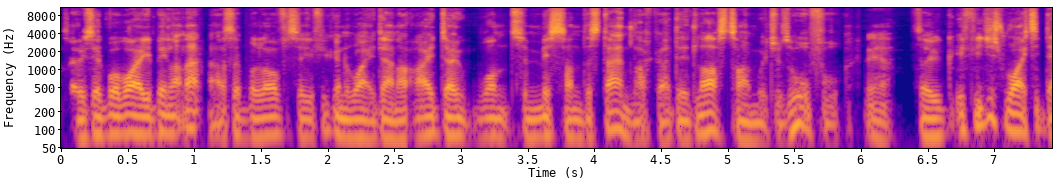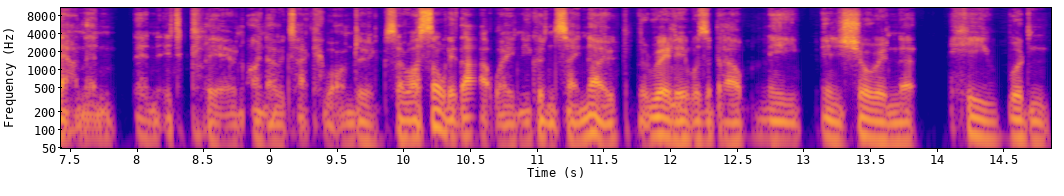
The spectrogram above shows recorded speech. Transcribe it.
So he said, Well, why are you being like that? I said, Well, obviously, if you're going to write it down, I don't want to misunderstand like I did last time, which was awful. Yeah. So if you just write it down, then then it's clear and I know exactly what I'm doing. So I sold it that way and you couldn't say no. But really, it was about me ensuring that he wouldn't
